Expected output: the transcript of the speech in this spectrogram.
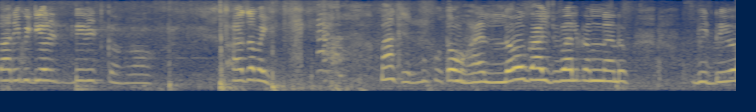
सारी वीडियो डिलीट करूँगा आजा भाई। मैं खेलूँ तो हेलो गाइस वेलकम वीडियो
